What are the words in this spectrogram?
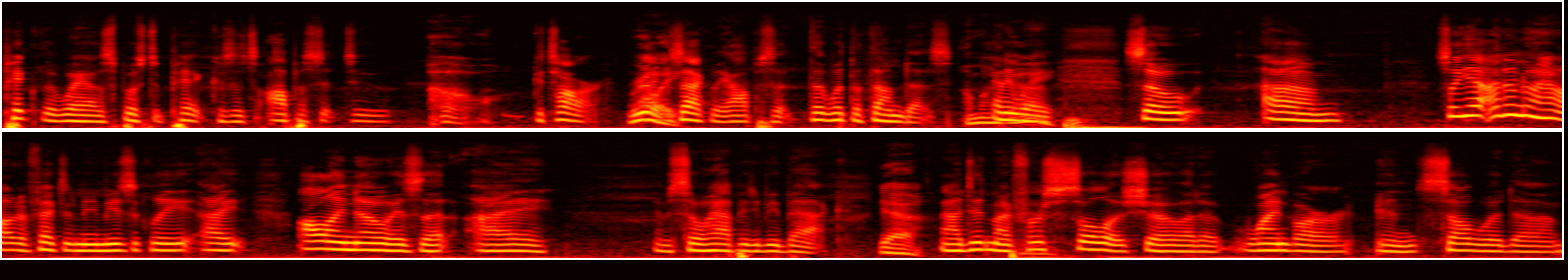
pick the way I was supposed to pick because it's opposite to Oh. guitar. Really? Exactly opposite. The, what the thumb does. Oh, my anyway, God. so um, so yeah, I don't know how it affected me musically. I all I know is that I am so happy to be back. Yeah. And I did my first solo show at a wine bar in Sellwood uh,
